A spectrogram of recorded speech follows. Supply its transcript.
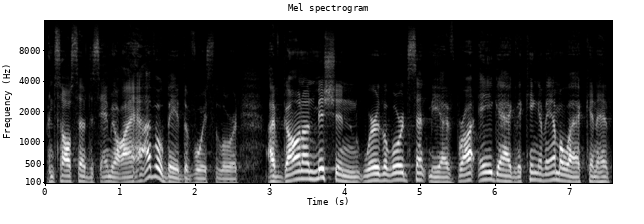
And Saul said to Samuel, I have obeyed the voice of the Lord. I've gone on mission where the Lord sent me. I've brought Agag, the king of Amalek, and have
